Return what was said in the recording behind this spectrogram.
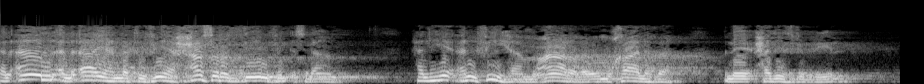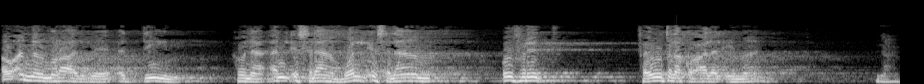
الآن الآية التي فيها حصر الدين في الإسلام هل هي هل فيها معارضة ومخالفة لحديث جبريل؟ أو أن المراد بالدين هنا الإسلام والإسلام أفرد فيطلق على الإيمان؟ نعم.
